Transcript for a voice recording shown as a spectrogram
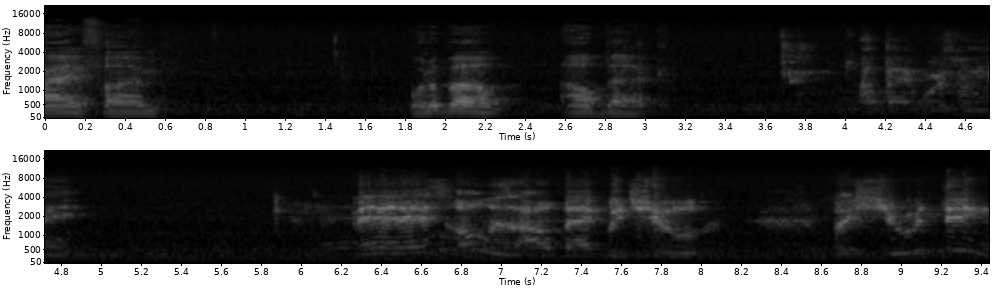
Alright, fine. What about Outback? Outback works with me. Man, it's always out back with you. But sure thing,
